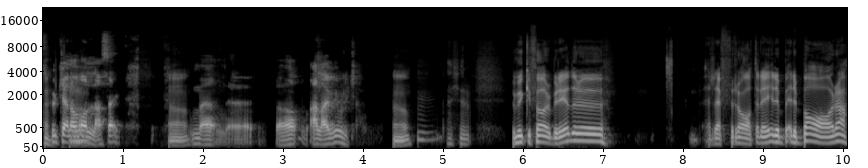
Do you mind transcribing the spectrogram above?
Hur kan de hålla sig? Men eh, ja, alla är vi olika. Ja. Hur mycket förbereder du referat? Eller är det, är det bara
